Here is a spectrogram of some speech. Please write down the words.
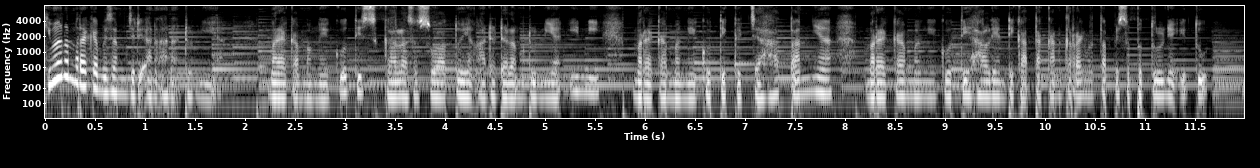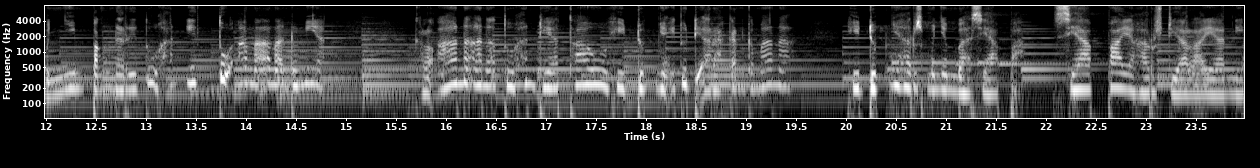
Gimana mereka bisa menjadi anak-anak dunia? Mereka mengikuti segala sesuatu yang ada dalam dunia ini, mereka mengikuti kejahatannya, mereka mengikuti hal yang dikatakan keren tetapi sebetulnya itu menyimpang dari Tuhan. Itu anak-anak dunia. Kalau anak-anak Tuhan dia tahu hidupnya itu diarahkan ke mana. Hidupnya harus menyembah siapa. Siapa yang harus dia layani,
